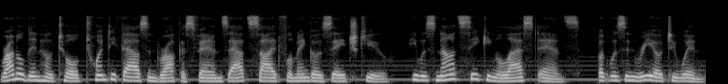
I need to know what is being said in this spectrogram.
Ronaldinho told 20,000 Rocas fans outside Flamengo's HQ he was not seeking a last dance, but was in Rio to win.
